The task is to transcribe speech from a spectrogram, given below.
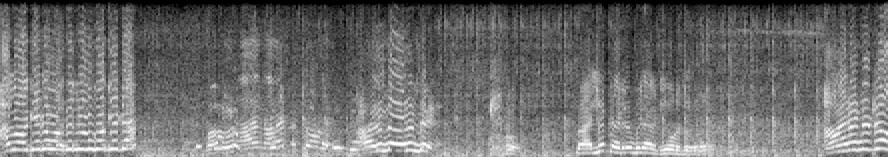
അത് നോക്കിയേക്കാം അതിനുള്ളിൽ നോക്കിയേക്കാം. പോ, പോ. ആനുണ്ട് ആനുണ്ട് നല്ല പെരപ്പിൽ ഇറക്കി കൊടുത്തു ആനുണ്ട് കേട്ടോ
